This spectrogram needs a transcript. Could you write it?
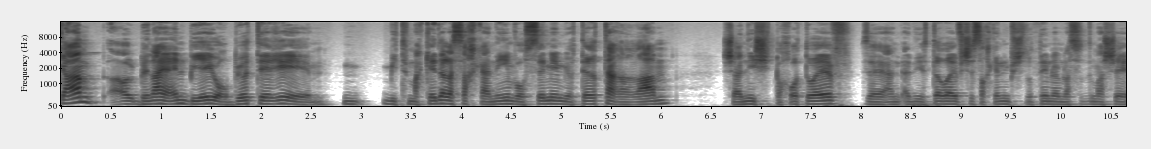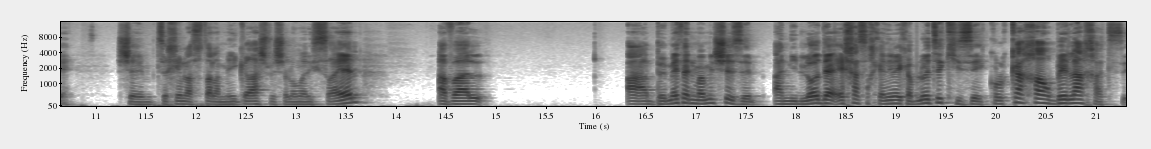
גם בעיניי ה-NBA הוא הרבה יותר מתמקד על השחקנים ועושה מהם יותר טררם, שאני אישית פחות אוהב. זה, אני, אני יותר אוהב ששחקנים פשוט נותנים להם לעשות את מה, ש, שהם צריכים לעשות על המגרש ושלום על ישראל, אבל uh, באמת אני מאמין שזה, אני לא יודע איך השחקנים יקבלו את זה, כי זה כל כך הרבה לחץ. זה,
